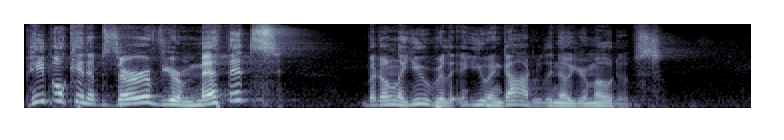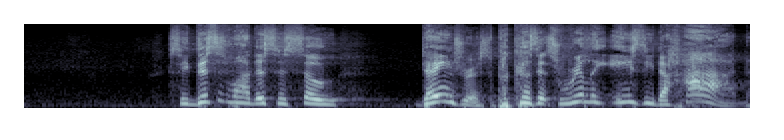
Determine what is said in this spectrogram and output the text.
People can observe your methods but only you really you and god really know your motives. See this is why this is so dangerous because it's really easy to hide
